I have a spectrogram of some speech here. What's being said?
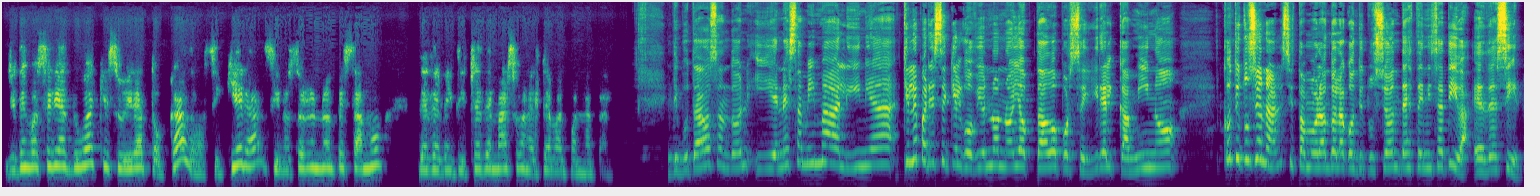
yo tengo serias dudas que se hubiera tocado, siquiera, si nosotros no empezamos desde el 23 de marzo con el tema del postnatal. Diputado Sandón, y en esa misma línea, ¿qué le parece que el gobierno no haya optado por seguir el camino constitucional, si estamos hablando de la constitución de esta iniciativa? Es decir,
